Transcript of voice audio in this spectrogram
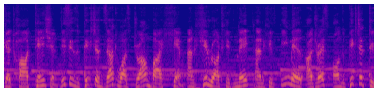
get her attention. This is a picture that was drawn by him and he wrote his name and his email address on the picture to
